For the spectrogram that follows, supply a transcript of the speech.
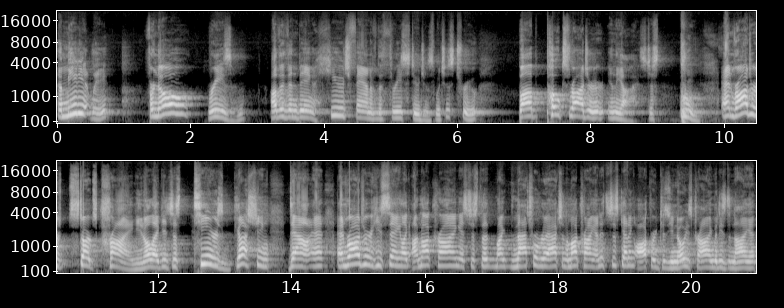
immediately, for no reason other than being a huge fan of the Three Stooges, which is true, Bub pokes Roger in the eyes, just boom. And Roger starts crying, you know, like it's just tears gushing down. And, and Roger, he's saying, like, I'm not crying, it's just the, my natural reaction, I'm not crying. And it's just getting awkward because you know he's crying, but he's denying it.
